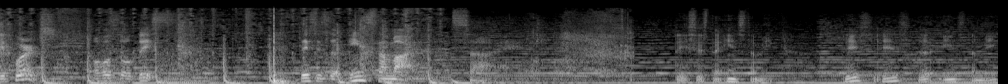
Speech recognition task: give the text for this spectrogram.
It works. Also this. This is the Instamic side. This is the Instamic. This is the Instamic.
